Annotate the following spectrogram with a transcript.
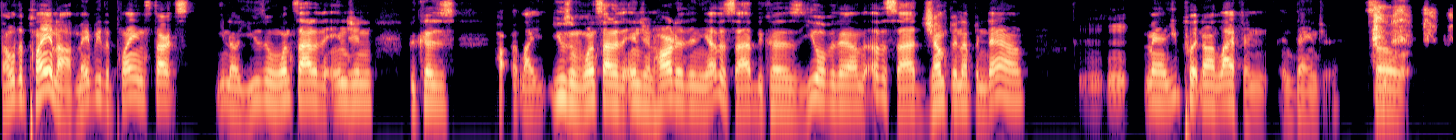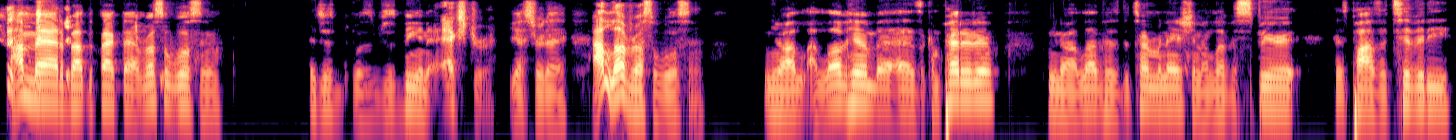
throw the plane off. Maybe the plane starts, you know, using one side of the engine because like using one side of the engine harder than the other side because you over there on the other side jumping up and down. Mhm. Man, you putting our life in, in danger. So I'm mad about the fact that Russell Wilson it just was just being extra yesterday. I love Russell Wilson. You know, I, I love him as a competitor. You know, I love his determination. I love his spirit, his positivity,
